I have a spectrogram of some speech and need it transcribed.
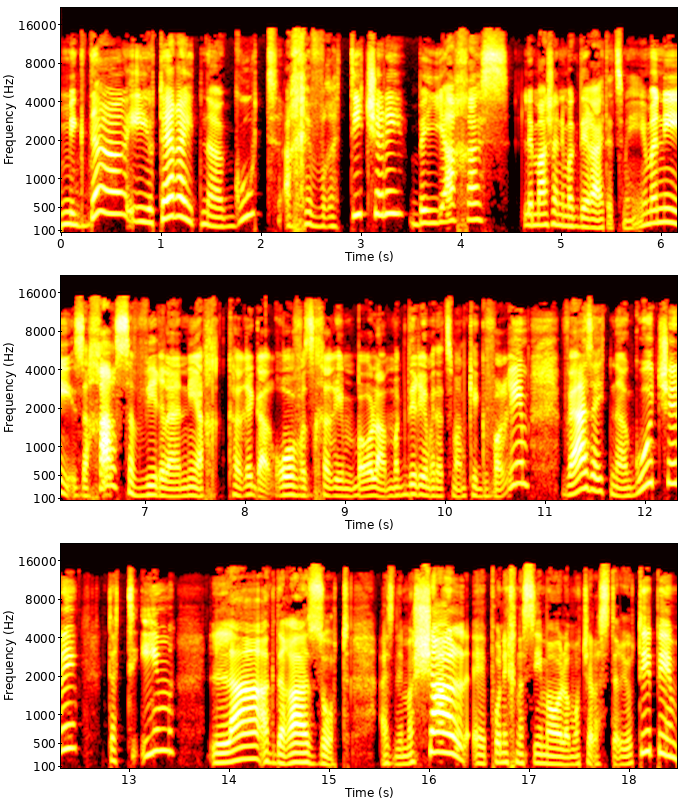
מגדר היא יותר ההתנהגות החברתית שלי ביחס למה שאני מגדירה את עצמי. אם אני זכר, סביר להניח, כרגע רוב הזכרים בעולם מגדירים את עצמם כגברים, ואז ההתנהגות שלי תתאים להגדרה הזאת. אז למשל, אה, פה נכנסים העולמות של הסטריאוטיפים,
